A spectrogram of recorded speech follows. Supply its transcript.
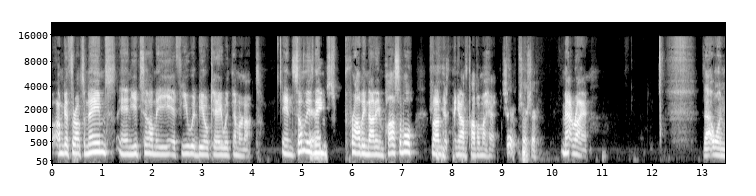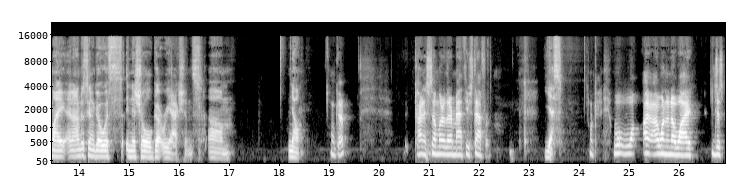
I'm gonna throw out some names, and you tell me if you would be okay with them or not. And some of these names probably not even possible, but I'm just thinking off the top of my head. Sure, sure, sure. Matt Ryan. That one might, and I'm just going to go with initial gut reactions. Um, no. Okay. Kind of similar there, Matthew Stafford. Yes. Okay. Well, wh- I, I want to know why. Just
